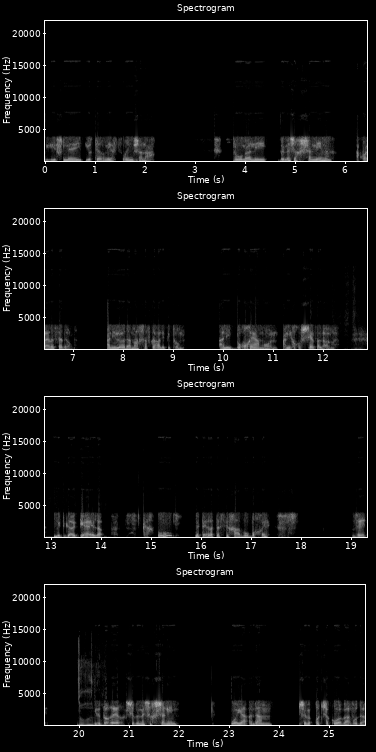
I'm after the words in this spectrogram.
לפני יותר מ-20 שנה. והוא אומר לי, במשך שנים הכל היה בסדר. אני לא יודע מה עכשיו קרה לי פתאום. אני בוכה המון, אני חושב עליו, מתגעגע אליו. כך הוא מתאר את השיחה והוא בוכה. והתברר שבמשך שנים הוא היה אדם שמאוד שקוע בעבודה,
